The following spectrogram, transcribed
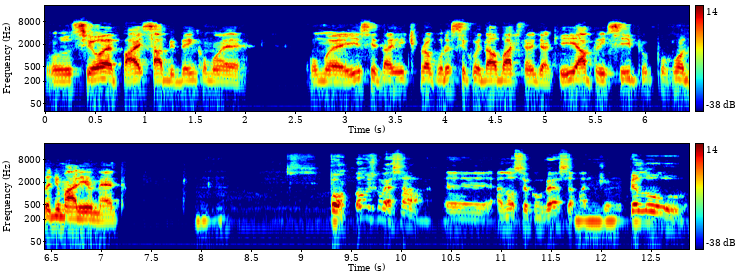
O senhor é pai, sabe bem como é como é isso, então a gente procura se cuidar bastante aqui, a princípio, por conta de Marinho Neto. Uhum. Bom, vamos começar é, a nossa conversa, Marinho Júnior, pelo,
